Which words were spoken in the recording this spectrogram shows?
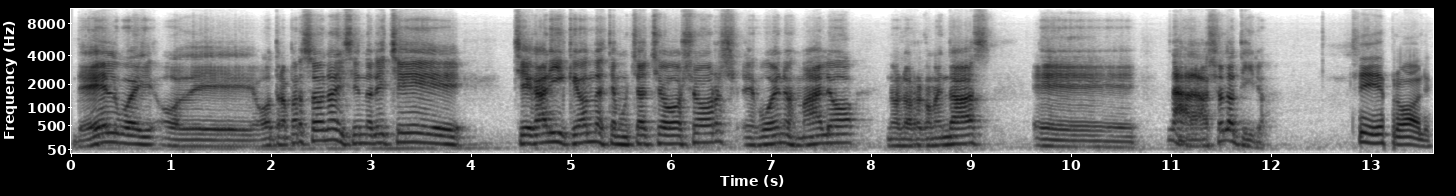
de Elway o de otra persona diciéndole, che, che Gary, ¿qué onda este muchacho George? ¿Es bueno, es malo? ¿Nos lo recomendás? Eh, nada, yo lo tiro. Sí, es probable,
